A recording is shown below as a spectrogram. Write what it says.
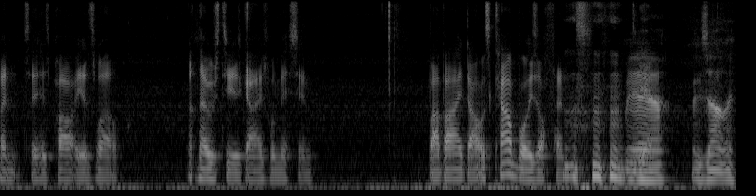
went to his party as well, and those two guys were missing. Bye bye Dallas Cowboys offense. Yeah, exactly.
